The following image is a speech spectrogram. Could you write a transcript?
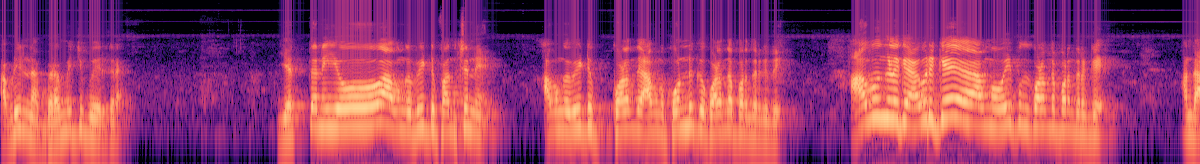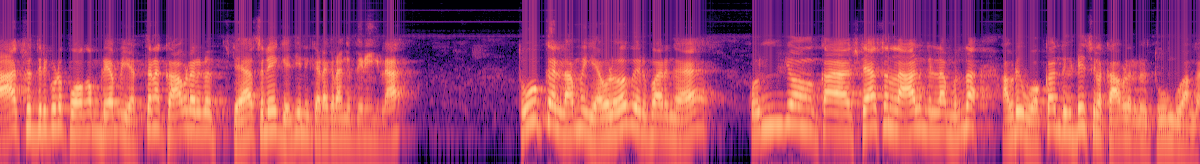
அப்படின்னு நான் பிரமிச்சு போயிருக்கிறேன். எத்தனையோ அவங்க வீட்டு ஃபங்க்ஷனு அவங்க வீட்டு குழந்தை அவங்க பொண்ணுக்கு குழந்த பிறந்திருக்குது. அவங்களுக்கு அவருக்கே அவங்க ஒய்ஃபுக்கு குழந்த பிறந்திருக்கு. அந்த ஆஸ்பத்திரி கூட போக முடியாமல் எத்தனை காவலர்கள் ஸ்டேஷனே கெஜின்னு கிடக்குறாங்க தெரியுங்களா? தூக்கம் இல்லாமல் எவ்வளோ பேர் பாருங்க. கொஞ்சம் கா ஸ்டேஷனில் ஆளுங்க இல்லாமல் இருந்தால் அப்படியே உக்காந்துக்கிட்டே சில காவலர்கள் தூங்குவாங்க.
